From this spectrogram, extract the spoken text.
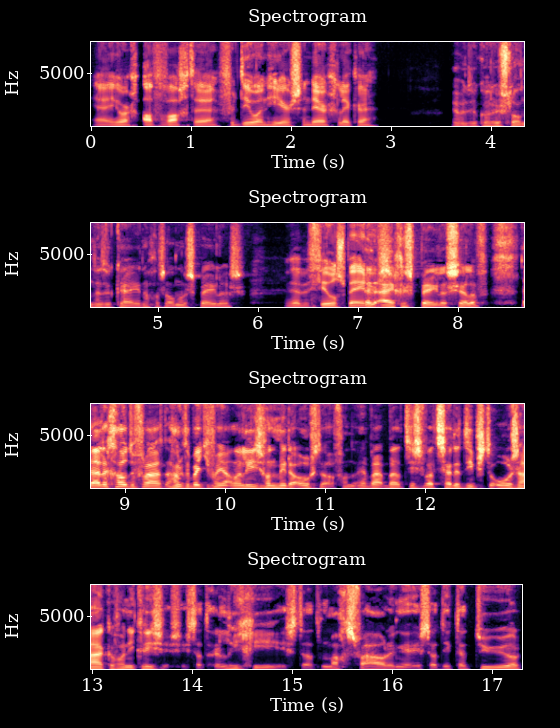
ja, heel erg afwachten, verdeel en heers en dergelijke. We hebben natuurlijk ook Rusland en Turkije nog als andere spelers. We hebben veel spelers. En eigen spelers zelf. Ja, de grote vraag hangt een beetje van je analyse van het Midden-Oosten af. Van, hè, wat, is, wat zijn de diepste oorzaken van die crisis? Is dat religie? Is dat machtsverhoudingen? Is dat dictatuur?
